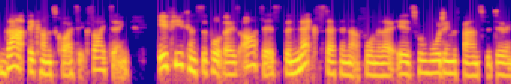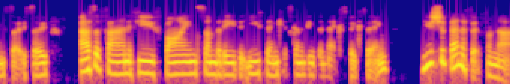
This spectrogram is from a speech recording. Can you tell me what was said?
that becomes quite exciting if you can support those artists, the next step in that formula is rewarding the fans for doing so. So as a fan, if you find somebody that you think is going to be the next big thing, you should benefit from that.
